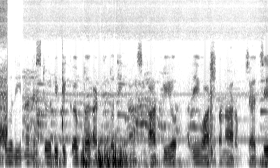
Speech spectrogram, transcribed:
அடுத்து பார்த்தீங்கன்னா நெக்ஸ்ட் வண்டி பிக்கப்பு அடுத்து பார்த்தீங்கன்னா ஸ்கார்பியோ அதையும் வாஷ் பண்ண ஆரம்பிச்சாச்சு.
